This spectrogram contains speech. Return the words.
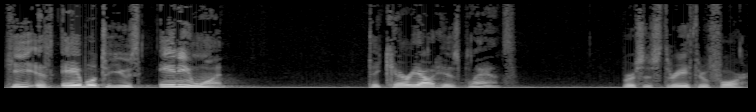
He is able to use anyone to carry out his plans. Verses 3 through 4.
